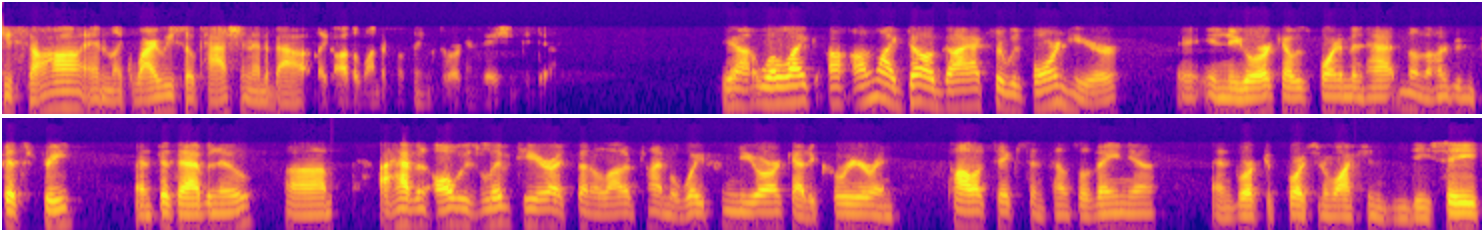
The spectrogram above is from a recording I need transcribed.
you saw and like why were you so passionate about like all the wonderful things the organization could do. Yeah, well, like uh, unlike Doug, I actually was born here in, in New York. I was born in Manhattan on 105th Street and Fifth Avenue. Um, I haven't always lived here. I spent a lot of time away from New York. I had a career in politics in Pennsylvania and worked, of course, in Washington, D.C.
